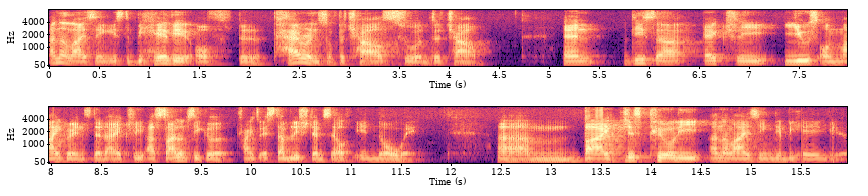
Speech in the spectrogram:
analyzing is the behavior of the parents of the child toward the child. And these are actually used on migrants that are actually asylum seeker trying to establish themselves in Norway um, by just purely analyzing the behavior.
